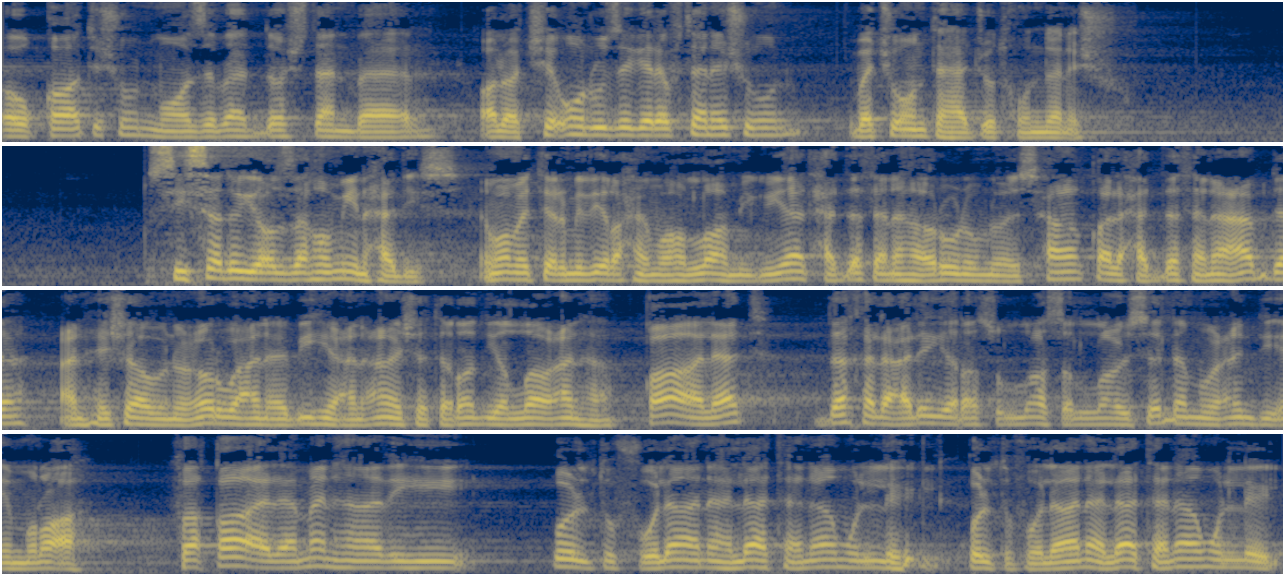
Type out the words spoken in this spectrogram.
اوقاتشون مواظبت داشتن بر حالا چه اون روزه گرفتنشون و چه اون تهجد خوندنشون. 311 همين حديث. إمام الترمذي رحمه الله ميقيات حدثنا هارون بن إسحاق قال حدثنا عبده عن هشام بن عروة عن أبيه عن عائشة رضي الله عنها قالت دخل علي رسول الله صلى الله عليه وسلم وعندي امرأة فقال من هذه؟ قلت فلانة لا تنام الليل. قلت فلانة لا تنام الليل.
